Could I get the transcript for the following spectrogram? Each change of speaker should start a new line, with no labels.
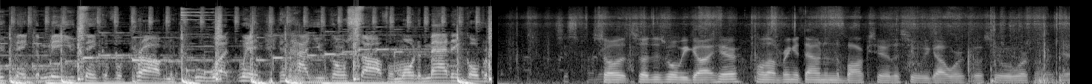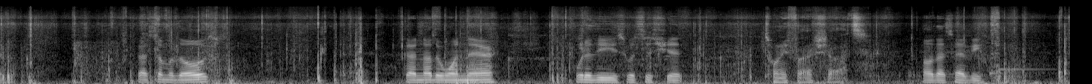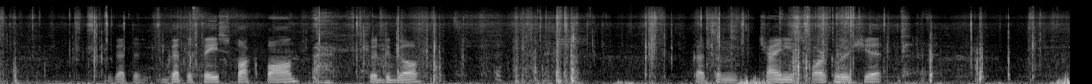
you think of me, you think of a problem. Who, what, when, and how you gon' solve them. Automatic or
so, so this is what we got here. Hold on, bring it down in the box here. Let's see what we got. Work. Let's see what we're working with here. Got some of those. Got another one there. What are these? What's this shit?
25 shots.
Oh, that's heavy. We got the we got the face fuck bomb. Good to go. Got some Chinese sparkler shit.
